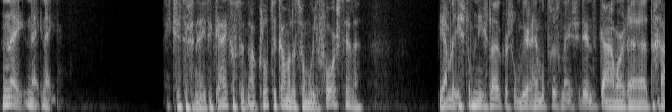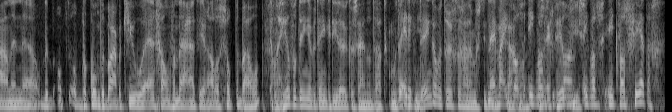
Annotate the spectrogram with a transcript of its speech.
Nee, nee, nee. Ik zit even nee te kijken of dat nou klopt. Ik kan me dat zo moeilijk voorstellen. Ja, maar er is toch niks leukers om weer helemaal terug naar je studentenkamer uh, te gaan en uh, op, de, op, op balkon te barbecuen en gewoon van daaruit weer alles op te bouwen. Ik kan heel veel dingen bedenken die leuker zijn dan dat. Ik moet Weet ik niet. denken om weer terug te gaan naar mijn studentenkamer. Nee, maar ik was, ik was, was echt heel vies. Ik was, ik was 40.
